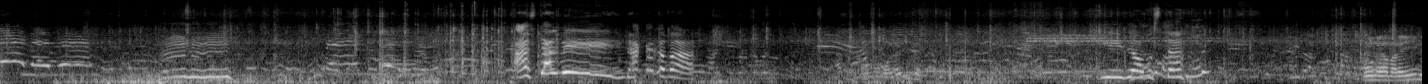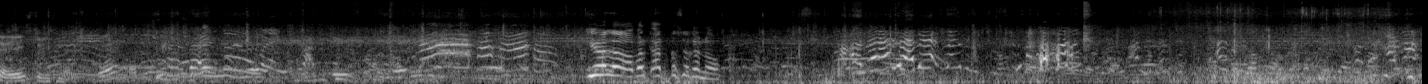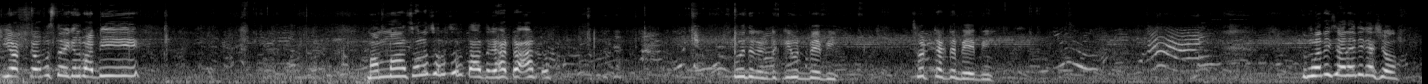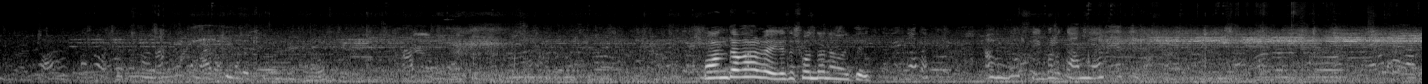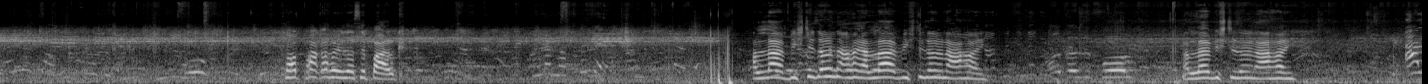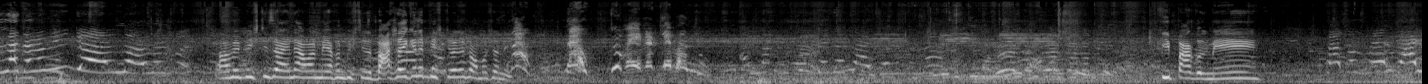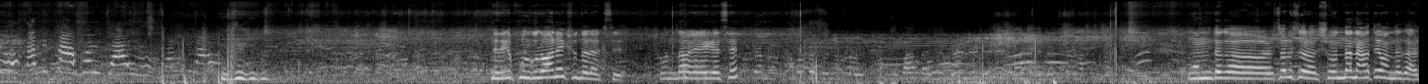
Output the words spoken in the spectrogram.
আসতে আসবি ধাক্কা খাবা। কি যে অবস্থা। ফোনে আমার এই না এই স্টোরিজ নাই। কি হলো আবার কাঁদতেছো কেন কি একটা অবস্থা হয়ে গেল ভাবি। মাম্মা চলো চলো চলো তাড়াতাড়ি হাঁটো হাঁটো। তুই তো একটা কিউট বেবি ছোট্ট একটা বেবি তুমি যাও না, এদিকে আসো। অন্ধকার হয়ে গেছে সন্ধ্যা না হইতেই। আমি বলছি বলে তো আমি সব ফাঁকা হয়ে যাচ্ছে পার্ক। আল্লাহ, বৃষ্টি যেন না হয়, আল্লাহ, বৃষ্টি যেন না হয়। আল্লাহ, বৃষ্টি যেন না হয়। আমি বৃষ্টি যাই না, আমার মেয়ে এখন বৃষ্টি বাসায় গেলে বৃষ্টি হলে সমস্যা নেই। কি পাগল মেয়ে পাগল মেয়ে যাই হোক আমি পাগল যাই হোক আমি পাগল এদিকে ফুলগুলো অনেক সুন্দর লাগছে। সন্ধ্যা হয়ে গেছে। অন্ধকার। চলো চলো, সন্ধ্যা না হতে অন্ধকার।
